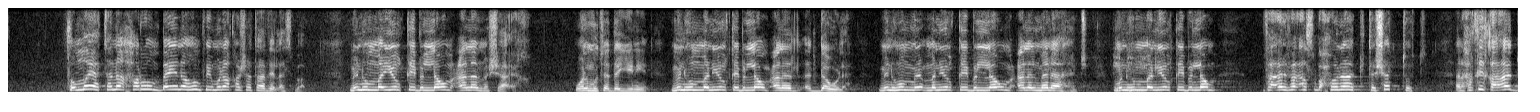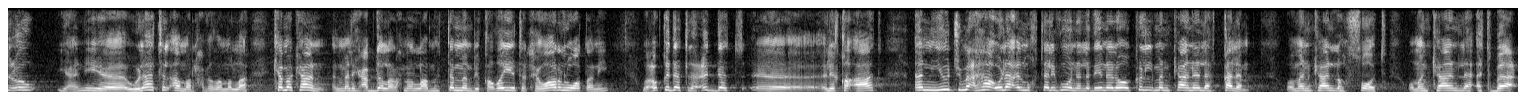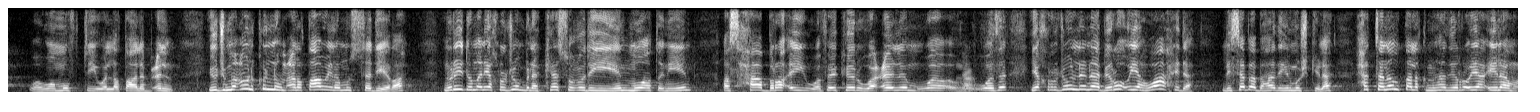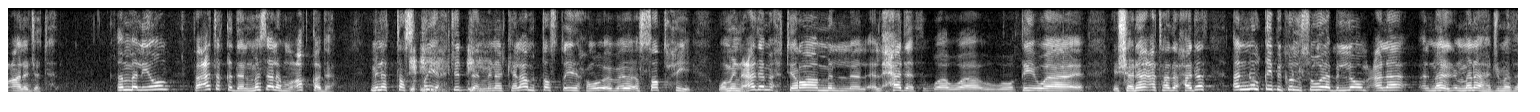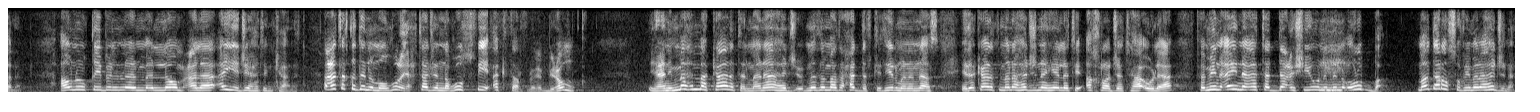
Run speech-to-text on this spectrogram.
ثم يتناحرون بينهم في مناقشة هذه الأسباب. منهم من يلقي باللوم على المشايخ. والمتدينين. منهم من يلقي باللوم على الدولة. منهم من يلقي باللوم على المناهج. منهم من يلقي باللوم فأصبح هناك تشتت. أنا حقيقة أدعو يعني آه، ولاة الأمر حفظهم الله كما كان الملك عبد الله رحمه الله مهتما بقضية الحوار الوطني وعقدت لعدة آه، لقاءات أن يجمع هؤلاء المختلفون الذين له كل من كان له قلم ومن كان له صوت ومن كان له أتباع وهو مفتي ولا طالب علم يجمعون كلهم على طاولة مستديرة نريدهم أن يخرجون بنا كسعوديين مواطنين أصحاب رأي وفكر وعلم و... نعم. وذ... يخرجون لنا برؤية واحدة لسبب هذه المشكلة حتى ننطلق من هذه الرؤية إلى معالجتها. أما اليوم فأعتقد المسألة معقدة. من التسطيح جدا من الكلام التسطيح السطحي ومن عدم احترام الحدث وشناعة هذا الحدث أن نلقي بكل سهولة باللوم على المناهج مثلا أو نلقي باللوم على أي جهة كانت. أعتقد أن الموضوع يحتاج أن نغوص فيه أكثر بعمق. يعني مهما كانت المناهج مثل ما تحدث كثير من الناس إذا كانت مناهجنا هي التي أخرجت هؤلاء فمن أين أتى الداعشيون من أوروبا؟ ما درسوا في مناهجنا.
